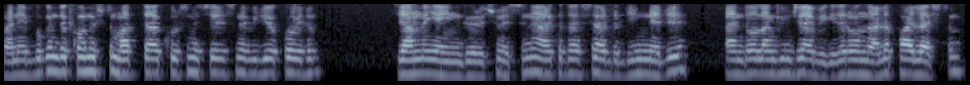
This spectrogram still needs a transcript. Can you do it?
Hani bugün de konuştum hatta kursun içerisine video koydum. Canlı yayın görüşmesini arkadaşlar da dinledi. Bende olan güncel bilgileri onlarla paylaştım.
